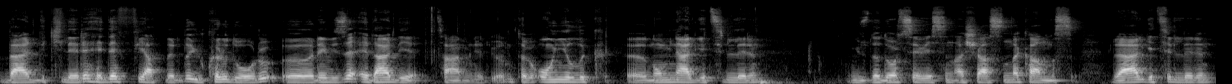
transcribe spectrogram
verdikleri hedef fiyatları da yukarı doğru e, revize eder diye tahmin ediyorum. Tabii 10 yıllık e, nominal getirilerin %4 seviyesinin aşağısında kalması, reel getirilerin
